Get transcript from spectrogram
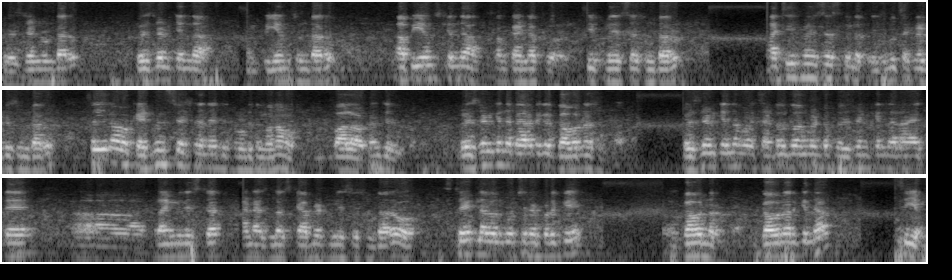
ప్రెసిడెంట్ ఉంటారు. ప్రెసిడెంట్ కింద పిఎంస్ ఉంటారు. ఆ పిఎంస్ కింద some kind of chief ministers ఉంటారు. ఆ చీఫ్ మినిస్టర్స్ కింద ప్రిన్సిపల్ సెక్రటరీస్ ఉంటారు. సో ఇలా ఒక అడ్మినిస్ట్రేషన్ అనేది ఉంటుంది మనం ఫాలో అవడం జరుగుతుంది. ప్రెసిడెంట్ కింద డైరెక్ట్గా గవర్నర్స్ ఉంటారు. ప్రెసిడెంట్ కింద మన సెంట్రల్ గవర్నమెంట్ ప్రెసిడెంట్ కింద అయితే prime minister and as well cabinet ministers ఉంటారో. స్టేట్ లెవెల్కి వచ్చేటప్పటికి గవర్నర్ ఉంటారు. గవర్నర్ కింద CM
